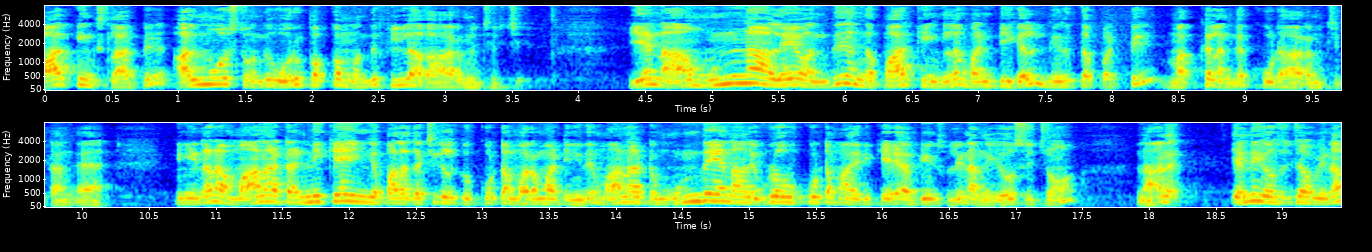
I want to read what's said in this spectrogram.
parking slot almost வந்து ஒரு பக்கம் வந்து ஃபில் ஆக ஆரம்பிச்சிருச்சு. ஏன்னா முன்னாலே வந்து அந்த பார்க்கிங்ல வண்டிகள் நிறுத்தப்பட்டு மக்கள் அங்க கூட ஆரம்பிச்சிட்டாங்க. நீங்க என்னடா மாநாட்டு அன்னைக்கே இங்க பல கட்சிகளுக்கு கூட்டம் வரமாட்டேங்குது. மாநாட்டு முந்தைய நாள் இவ்வளவு கூட்டமா இருக்கே அப்படின்னு சொல்லி நாங்க யோசிச்சோம். நாங்கள் என்ன யோசிச்சோம் அப்படின்னா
